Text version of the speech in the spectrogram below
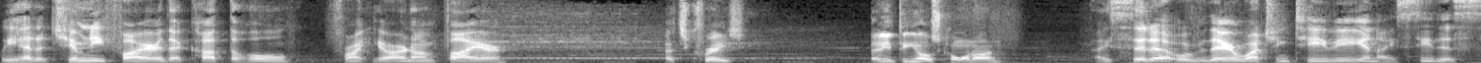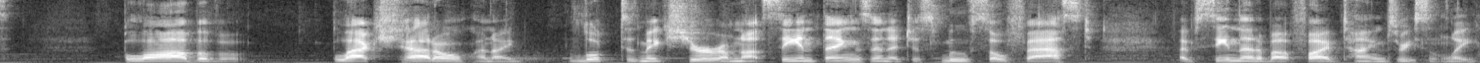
We had a chimney fire that caught the whole front yard on fire. That's crazy. Anything else going on? I sit out over there watching TV and I see this blob of a black shadow and I look to make sure I'm not seeing things and it just moves so fast. I've seen that about five times recently.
